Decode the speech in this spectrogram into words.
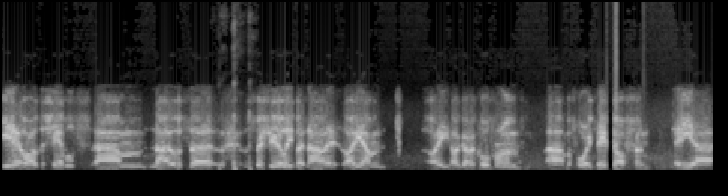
Yeah, well, I was a shambles. Um, no, it was uh, especially early, but no, I um, I, I got a call from him uh, before he teed off, and he uh,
